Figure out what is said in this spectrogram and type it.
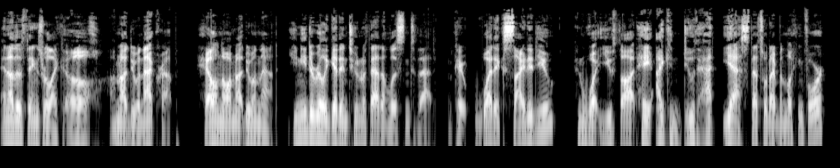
and other things were like, "Oh, I'm not doing that crap." Hell no, I'm not doing that. You need to really get in tune with that and listen to that. Okay, what excited you and what you thought, "Hey, I can do that." Yes, that's what I've been looking for.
